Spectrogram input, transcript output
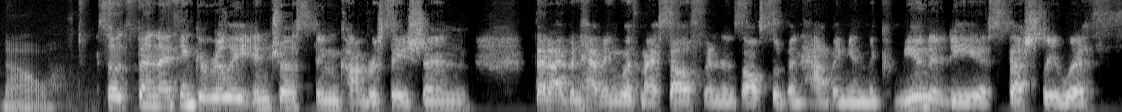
now. So, it's been, I think, a really interesting conversation that I've been having with myself and has also been having in the community, especially with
